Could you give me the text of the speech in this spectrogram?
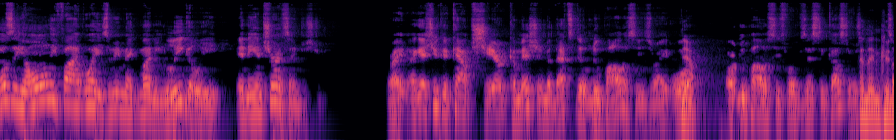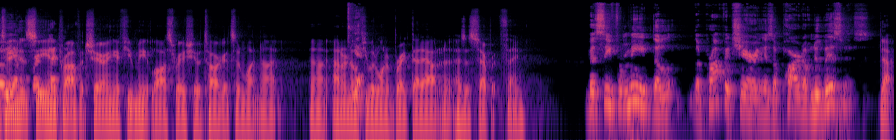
Those are the only five ways we make money legally in the insurance industry. Right? I guess you could count shared commission, but that's still new policies, right? Or yeah. or new policies for existing customers. And then contingency so and profit sharing if you meet loss ratio targets and whatnot. Uh, I don't know yeah. if you would want to break that out as a separate thing. But see, for me, the the profit sharing is a part of new business. Yeah.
